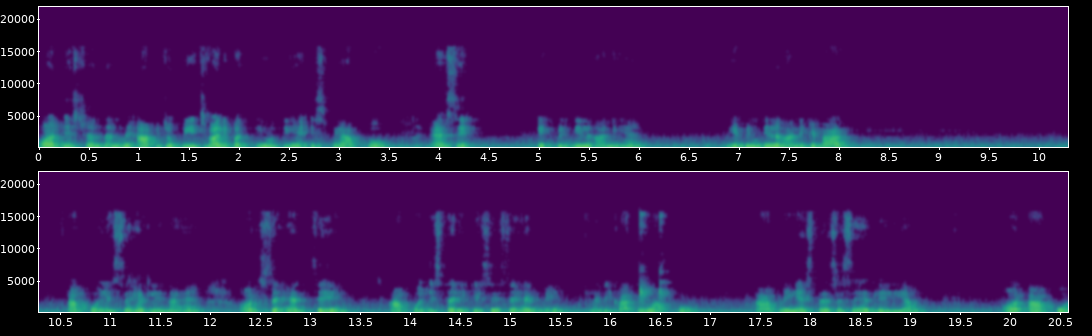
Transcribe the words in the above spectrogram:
और इस चंदन में आप जो बीच वाली पत्ती होती है, इस पर आपको ऐसे एक बिंदी लगानी है। ये बिंदी लगाने के बाद आपको ये शहद लेना है। और शहद से आपको इस तरीके से, शहद में, मैं दिखाती हूँ आपको, आपने ये इस तरह से शहद ले लिया। और आपको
